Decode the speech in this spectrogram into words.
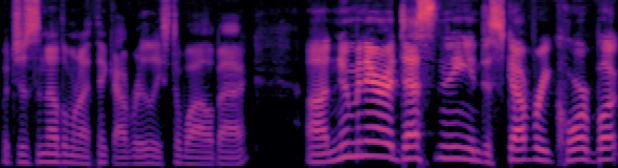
which is another one I think I released a while back. Uh, Numenera Destiny and Discovery Core Book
